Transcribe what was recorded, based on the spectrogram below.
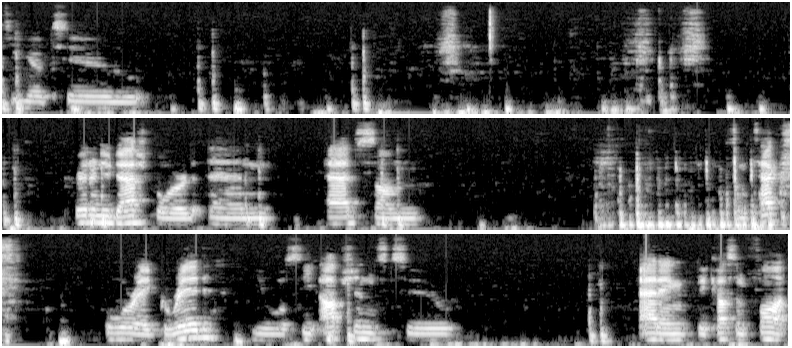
if you go to create a new dashboard and add some some text or a grid you will see options to adding the custom font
